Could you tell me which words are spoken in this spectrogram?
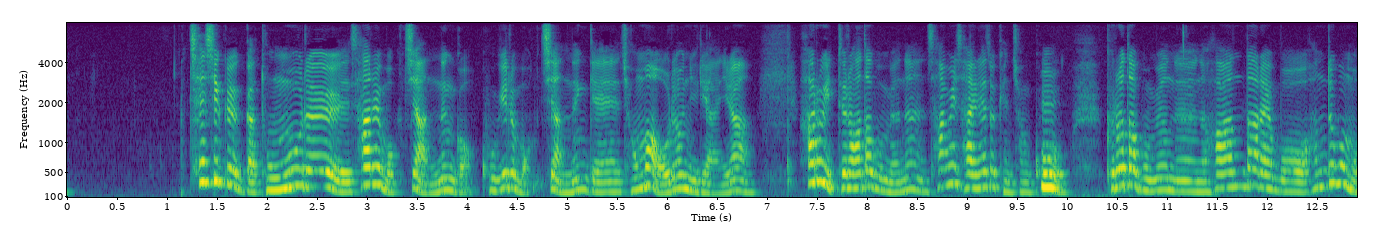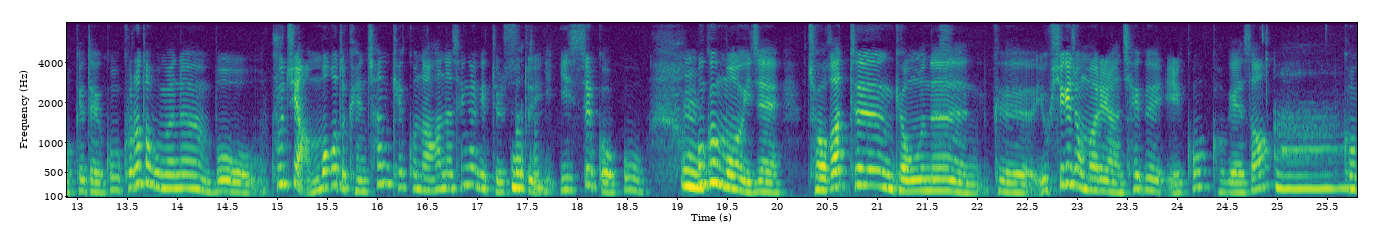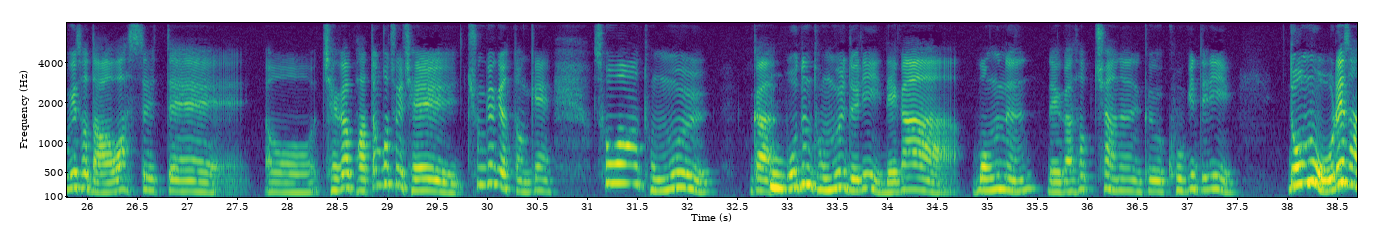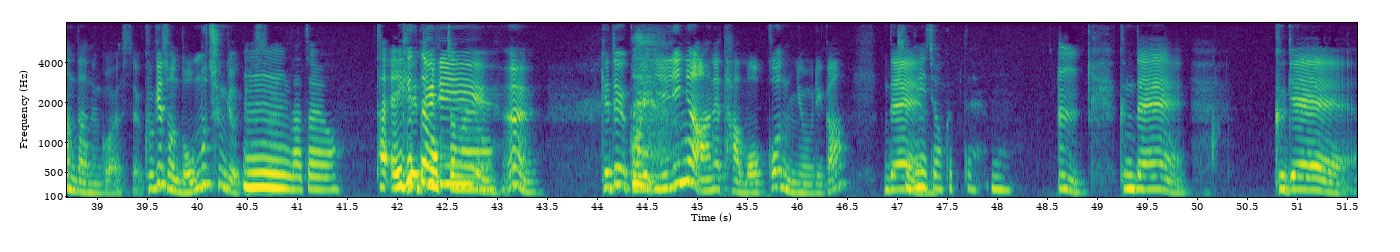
채식을 그러니까 동물을 살을 먹지 않는 거, 고기를 먹지 않는 게 정말 어려운 일이 아니라 하루 이틀 하다 보면은 3일, 4일 해도 괜찮고 음. 그러다 보면은 한 달에 뭐 한두 번 먹게 되고 그러다 보면은 뭐 굳이 안 먹어도 괜찮겠구나 하는 생각이 들 수도. 이- 있을 거고 응, 혹은 뭐 이제 저 같은 경우는 그 육식의 종말이라는 책을 읽고 거기에서 아, 거기서 나왔을 때, 어, 제가 봤던 것 중에 제일 충격이었던 게 소와 동물, 그러니까 음. 모든 동물들이 내가 먹는, 내가 섭취하는 그 고기들이 너무 오래 산다는 거였어요. 그게 전 너무 충격이었어요. 음, 맞아요. 다 아기 때 먹잖아요. 예. 걔들이 거의 1, 2년 안에 다 먹거든요, 우리가. 근데 죽이죠, 그때. 응. 음, 근데 그게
